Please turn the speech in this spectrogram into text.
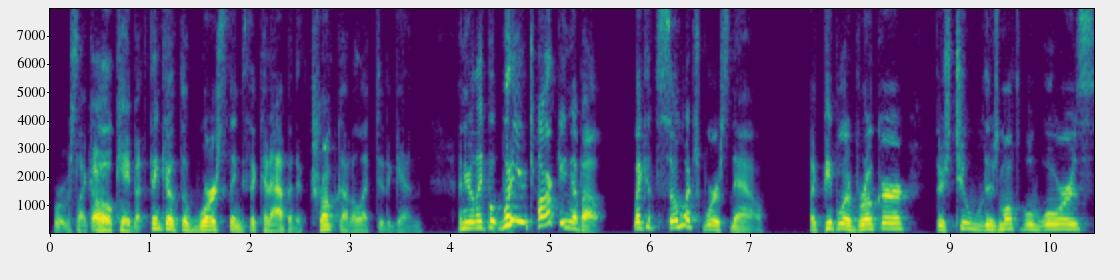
where it was like oh, okay but think of the worst things that could happen if trump got elected again and you're like but what are you talking about like it's so much worse now like people are broker there's two there's multiple wars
